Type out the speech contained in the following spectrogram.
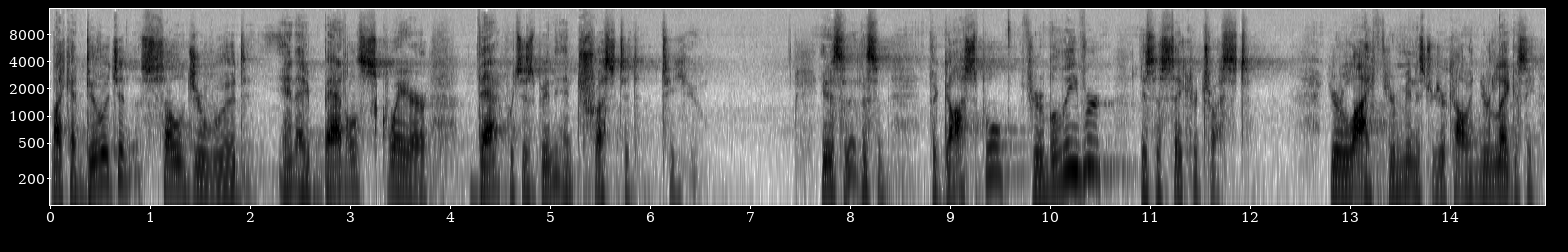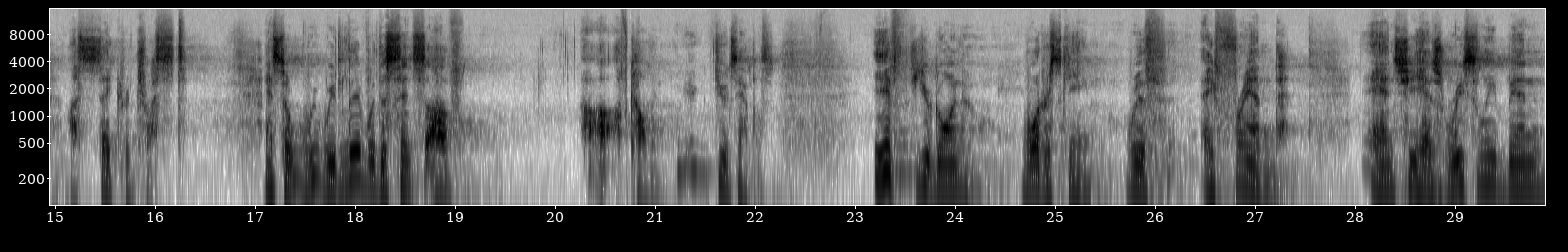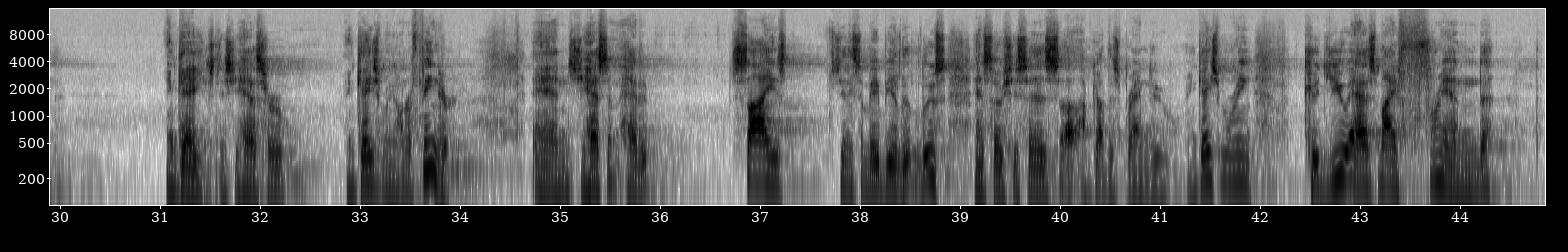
like a diligent soldier would in a battle square that which has been entrusted to you. It is, listen, the gospel, if you're a believer, is a sacred trust. Your life, your ministry, your calling, your legacy, a sacred trust. And so we, we live with a sense of, uh, of calling. A few examples. If you're going water skiing with a friend, and she has recently been engaged, and she has her engagement ring on her finger, and she hasn't had it sized. She thinks it may be a little loose, and so she says, uh, "I've got this brand new engagement ring. Could you, as my friend,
